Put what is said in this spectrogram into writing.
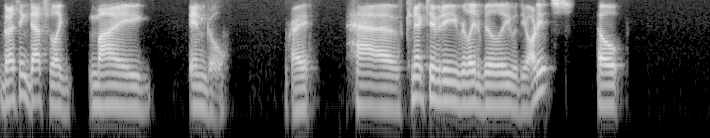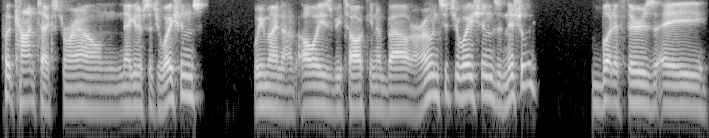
But I think that's like my end goal, right? Have connectivity, relatability with the audience, help put context around negative situations. We might not always be talking about our own situations initially, but if there's a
